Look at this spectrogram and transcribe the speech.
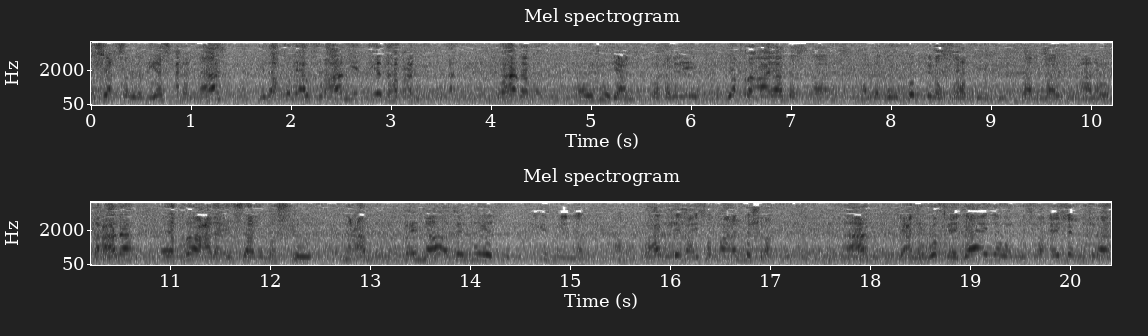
الشخص الذي يسحر الناس إذا قرئ القرآن يذهب عنه. وهذا موجود يعني. مثلا؟ يقرأ آيات التي كتب السحر في كتاب الله سبحانه وتعالى فيقراها على إنسان مشهور نعم. فانه فإنه يزول بإذن الله. وهذا زي ما يسمى النشره ها؟ يعني الرقيه جائزة والنشرة، إيش النشرة؟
